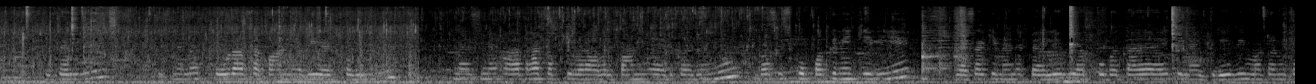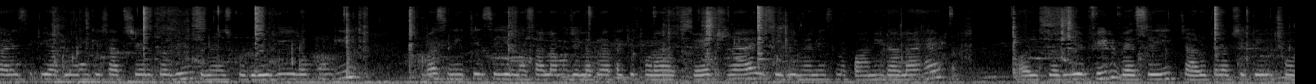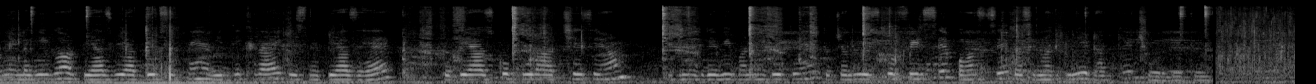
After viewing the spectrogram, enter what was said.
तो चलिए, इसमें मैं थोड़ा सा पानी अभी ऐड करूँगी। मैं इसमें आधा कप के बराबर पानी ऐड कर रही हूँ। बस इसको पकने के लिए जैसा कि मैंने पहले भी आपको बताया है कि मैं ग्रेवी मटन का रेसिपी आप लोगों के साथ शेयर कर रही हूँ तो मैं इसको ग्रेवी रखूँगी। बस नीचे से ये मसाला मुझे लग रहा था कि थोड़ा बैठ रहा है, इसीलिए मैंने इसमें पानी डाला है। और जब ये फिर वैसे ही चारों तरफ़ से तेल छोड़ने लगेगा और प्याज भी आप देख सकते हैं, अभी दिख रहा है कि इसमें प्याज है। तो प्याज को पूरा अच्छे से हम इसमें ग्रेवी बनने देते हैं। तो चलिए इसको फिर से पाँच से दस मिनट के लिए ढक के छोड़ देते हैं।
